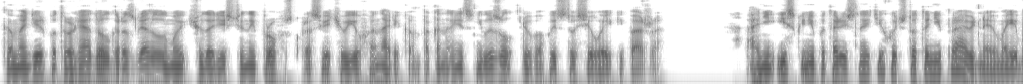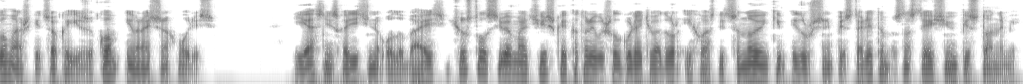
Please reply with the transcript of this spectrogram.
Командир патруля долго разглядывал мой чудодейственный пропуск, просвечивая ее фонариком, пока наконец не вызвал любопытство всего экипажа. Они искренне пытались найти хоть что-то неправильное в моей бумажке, цокая языком и мрачно хмурясь. Я, снисходительно улыбаясь, чувствовал себя мальчишкой, который вышел гулять во двор и хвастается новеньким игрушечным пистолетом с настоящими пистонами,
